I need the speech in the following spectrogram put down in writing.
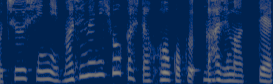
を中心に真面目に評価した報告が始まって、うん、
